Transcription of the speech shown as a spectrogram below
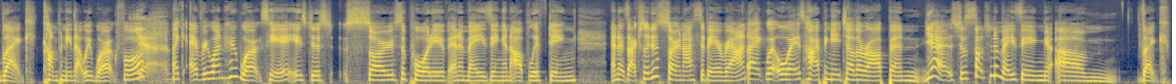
like company that we work for. Yeah. Like everyone who works here is just so supportive and amazing and uplifting. And it's actually just so nice to be around. Like we're always hyping each other up and yeah, it's just such an amazing um like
